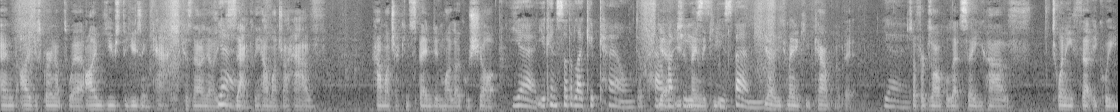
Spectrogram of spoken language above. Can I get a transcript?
And I've just grown up to where I'm used to using cash because then I know Yeah. exactly how much I have, how much I can spend in my local shop. Yeah, you can sort of like keep count of how Yeah, much you you, s- keep- you spend. Yeah, you can mainly keep count of it. Yeah. So, for example, let's say you have 20, 30 quid,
